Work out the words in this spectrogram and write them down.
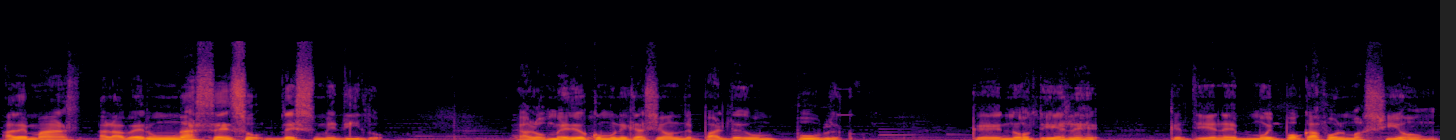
Además, al haber un acceso desmedido a los medios de comunicación de parte de un público que no tiene, que tiene muy poca formación,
